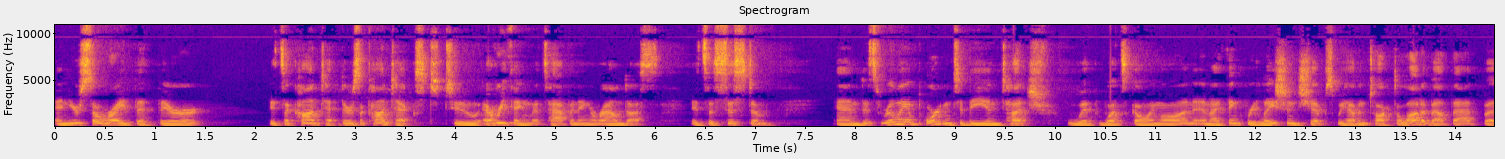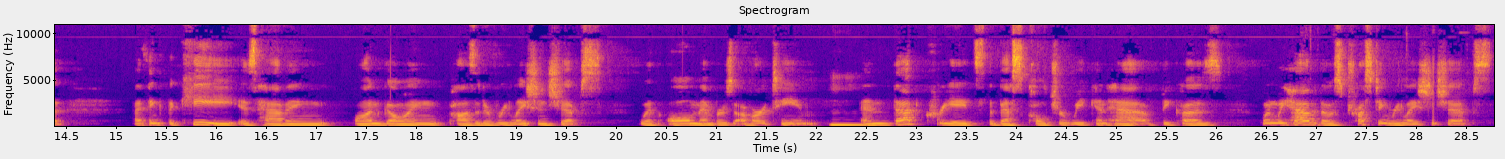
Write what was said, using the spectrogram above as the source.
And you're so right that there it's a context there's a context to everything that's happening around us. It's a system. And it's really important to be in touch with what's going on. And I think relationships, we haven't talked a lot about that, but I think the key is having ongoing positive relationships with all members of our team. Mm. And that creates the best culture we can have because when we have those trusting relationships,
